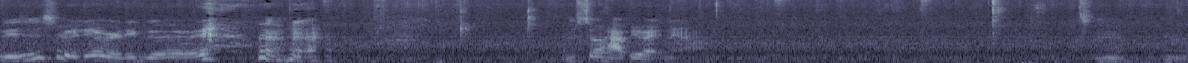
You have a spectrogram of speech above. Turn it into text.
This is really really good. I'm so happy right now. Mm. Mm.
